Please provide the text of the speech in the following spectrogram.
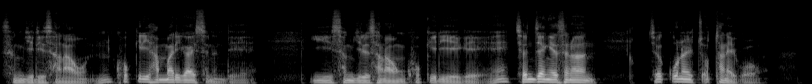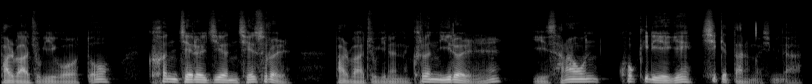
성질이 사나운 코끼리 한 마리가 있었는데 이 성질 사나운 코끼리에게 전쟁에서는 적군을 쫓아내고 밟아 죽이고 또 큰 죄를 지은 죄수를 밟아 죽이는 그런 일을 이 사나운 코끼리에게 시켰다는 것입니다.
